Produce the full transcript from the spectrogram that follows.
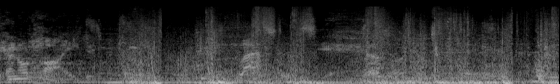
Cannot hide. Blasters. I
